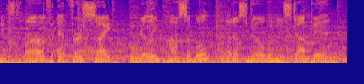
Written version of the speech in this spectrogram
Is love at first sight really possible? Let us know when you stop in.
